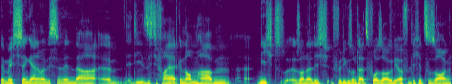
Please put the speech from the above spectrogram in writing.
äh, möchte ich dann gerne mal wissen, wenn da ähm, die sich die Freiheit genommen haben, nicht sonderlich für die Gesundheitsvorsorge, die öffentliche, zu sorgen,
